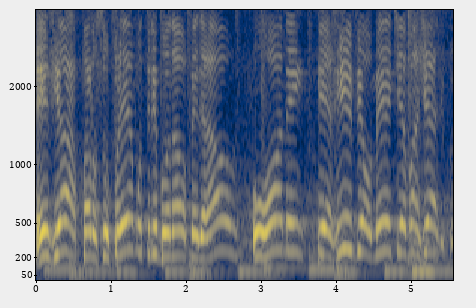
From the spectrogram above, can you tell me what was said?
enviar para o Supremo Tribunal Federal um homem terrivelmente evangélico.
